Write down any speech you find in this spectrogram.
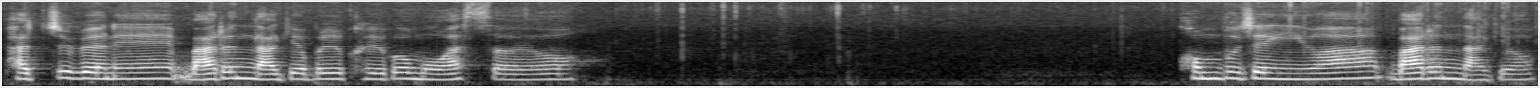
밭 주변에 마른 낙엽을 긁어 모았어요. 건부쟁이와 마른 낙엽,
